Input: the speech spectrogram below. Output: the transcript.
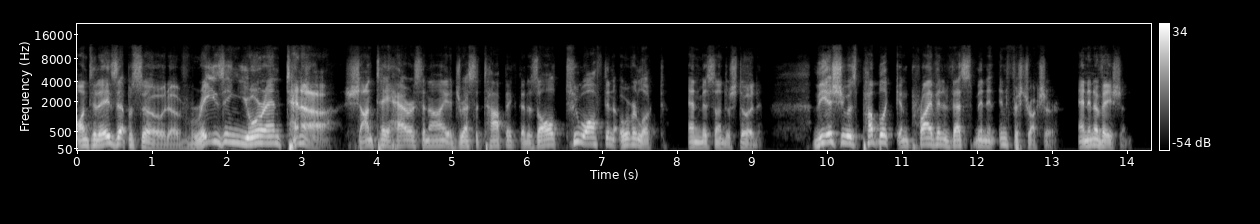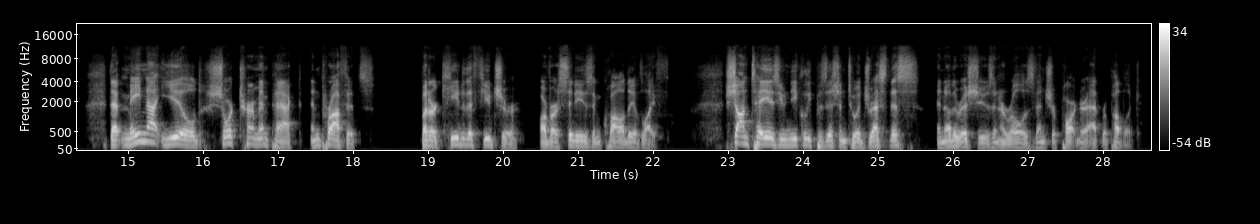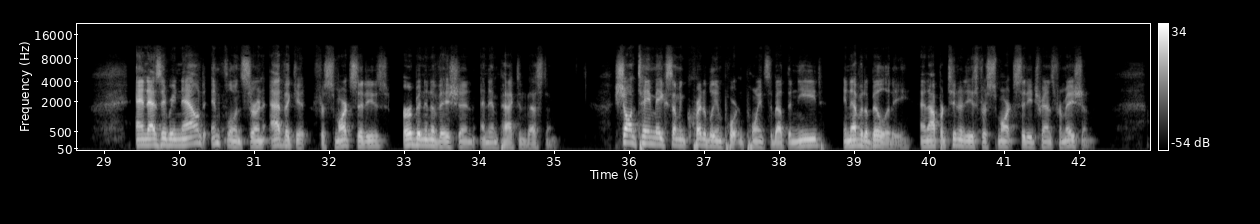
On today's episode of Raising Your Antenna, Shantae Harris and I address a topic that is all too often overlooked and misunderstood. The issue is public and private investment in infrastructure and innovation that may not yield short term impact and profits, but are key to the future of our cities and quality of life. Shantae is uniquely positioned to address this and other issues in her role as venture partner at Republic. And as a renowned influencer and advocate for smart cities, urban innovation, and impact investing. Shantae makes some incredibly important points about the need, inevitability, and opportunities for smart city transformation.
